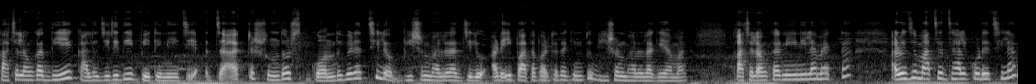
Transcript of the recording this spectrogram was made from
কাঁচা লঙ্কা দিয়ে কালো জিরে দিয়ে বেটে নিয়েছি। যা একটা সুন্দর গন্ধ বেরাচ্ছিল, ভীষণ ভালো লাগছিল। আর এই পাতা পাতাটা কিন্তু ভীষণ ভালো লাগে আমার। কাঁচা লঙ্কা নিয়ে নিলাম একটা। আর ওই যে মাছের ঝাল করেছিলাম,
